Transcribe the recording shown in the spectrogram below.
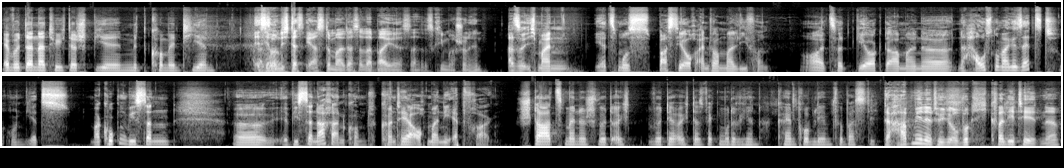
Er wird dann natürlich das Spiel mit kommentieren. Ist ja auch nicht das erste Mal, dass er dabei ist. Also das kriegen wir schon hin. Also ich meine, jetzt muss Basti auch einfach mal liefern. Oh, jetzt hat Georg da mal eine, eine Hausnummer gesetzt und jetzt mal gucken, wie es dann, äh, wie es danach ankommt. Könnte ja auch mal in die App fragen. Staatsmännisch wird, euch, wird er euch das wegmoderieren. Kein Problem für Basti. Da haben wir natürlich auch wirklich Qualität, ne?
